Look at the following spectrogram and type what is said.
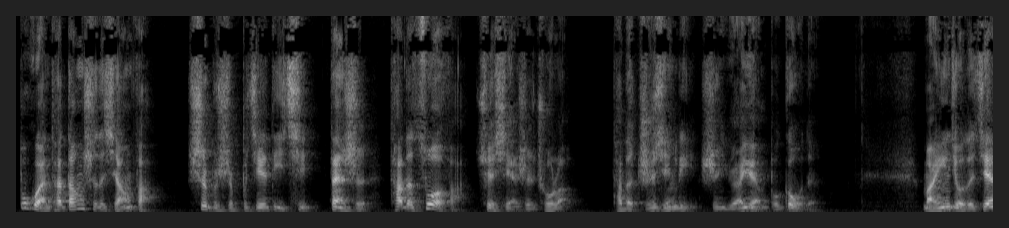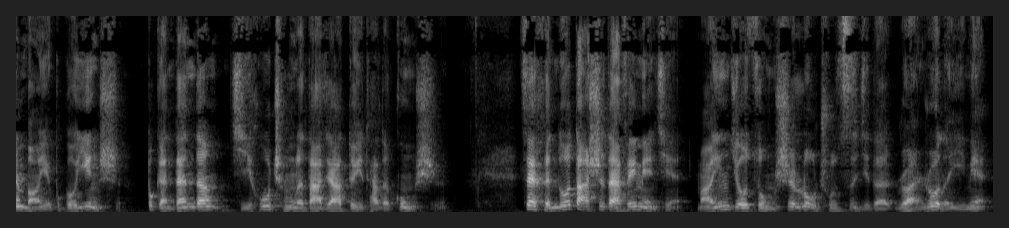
不管他当时的想法。是不是不接地气？但是他的做法却显示出了他的执行力是远远不够的。马英九的肩膀也不够硬实，不敢担当，几乎成了大家对他的共识。在很多大是大非面前，马英九总是露出自己的软弱的一面。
